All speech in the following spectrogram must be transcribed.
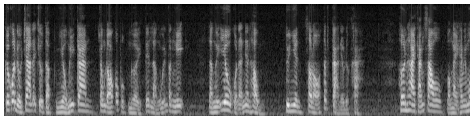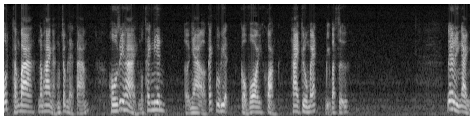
Cơ quan điều tra đã triệu tập nhiều nghi can, trong đó có một người tên là Nguyễn Văn Nghị, là người yêu của nạn nhân Hồng. Tuy nhiên, sau đó tất cả đều được thả. Hơn 2 tháng sau, vào ngày 21 tháng 3 năm 2008, Hồ Duy Hải, một thanh niên ở nhà ở cách bưu điện Cầu Voi khoảng 2 km bị bắt giữ. Đây là hình ảnh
